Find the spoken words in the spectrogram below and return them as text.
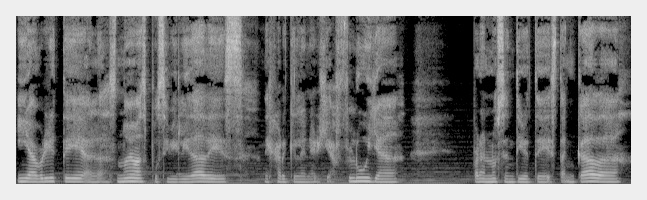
y abrirte a las nuevas posibilidades, dejar que la energía fluya para no sentirte estancada,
